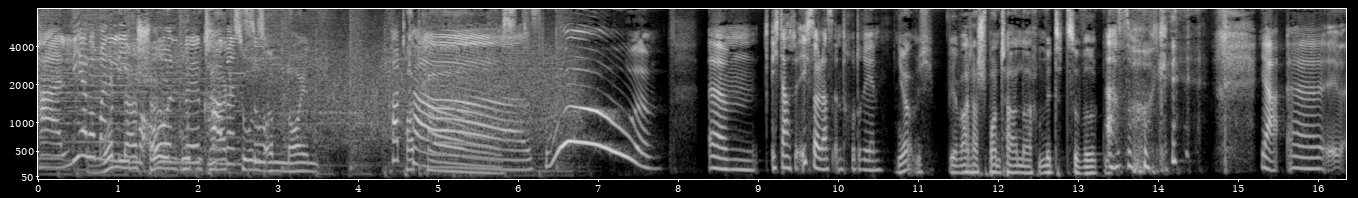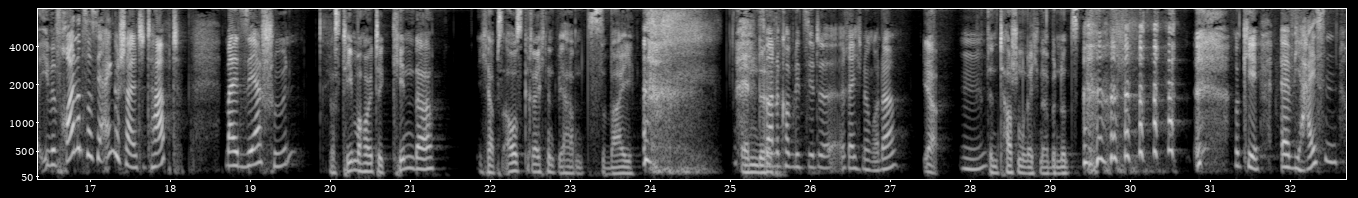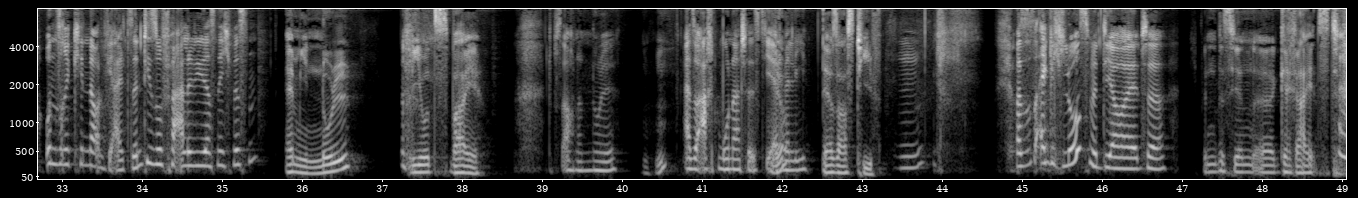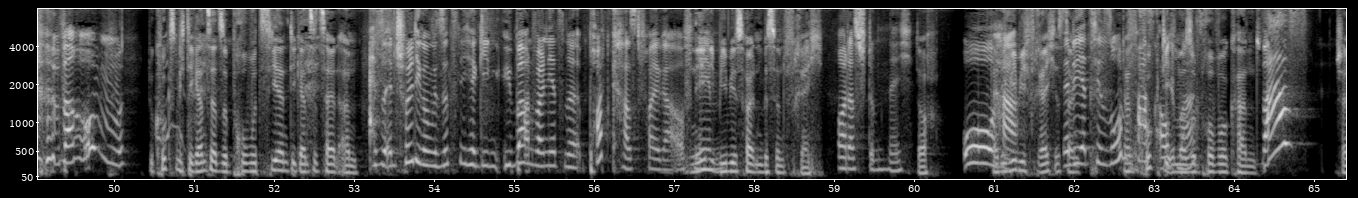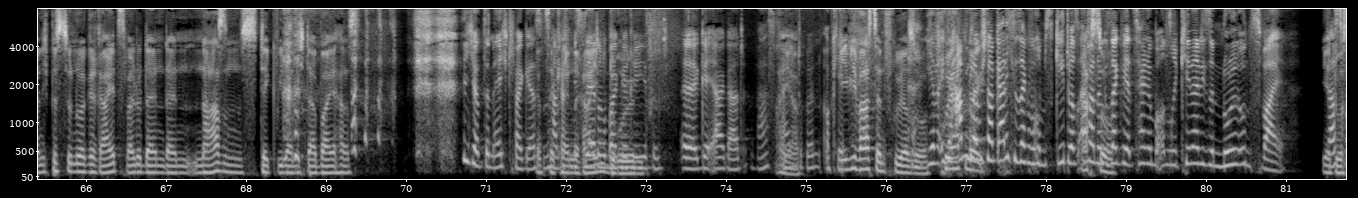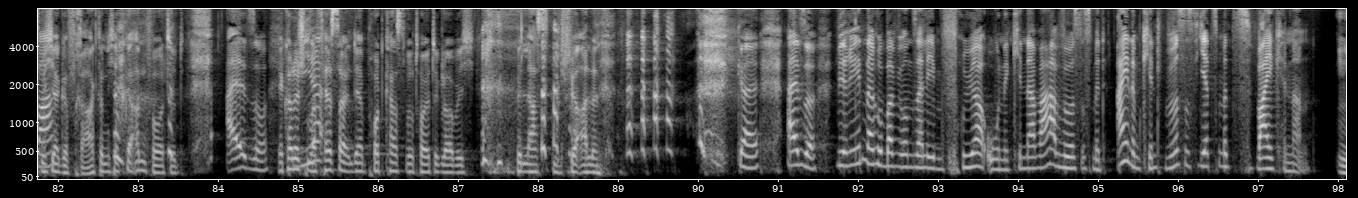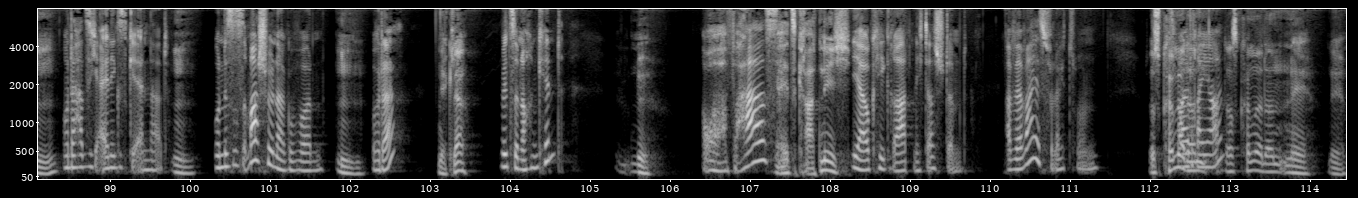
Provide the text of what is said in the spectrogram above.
Hallihallo meine Lieben Wunderschönen und guten willkommen Tag zu unserem neuen Podcast. Woo! Ähm, ich dachte, ich soll das Intro drehen. Ja, ich, wir waren da spontan nach mitzuwirken. Ach so, okay. Ja, äh, wir freuen uns, dass ihr eingeschaltet habt. Mal sehr schön. Das Thema heute Kinder. Ich habe es ausgerechnet, wir haben zwei. Ende. Das war eine komplizierte Rechnung, oder? ja, Mhm. den Taschenrechner benutzt. Okay, äh, wie heißen unsere Kinder und wie alt sind die so für alle, die das nicht wissen? Emmy 0, Leo 2. Du bist auch eine Null. Also acht Monate ist die Mhm. Ja. Emily. Der saß tief. Was ist eigentlich los mit dir heute? Ich bin ein bisschen äh, gereizt. Warum? Du guckst mich die ganze Zeit so provozierend die ganze Zeit an. Also Entschuldigung, wir sitzen hier gegenüber und wollen jetzt eine Podcast-Folge Nee, die aufnehmen. Bibi ist heute ein bisschen frech. oh, das stimmt nicht. Doch. Oha. Wenn die Bibi frech ist, Wenn dann, du jetzt hier so ein dann Fass guckt die immer so aufmachst. provokant. Was? Wahrscheinlich bist du nur gereizt, weil du deinen deinen Nasenstick wieder nicht dabei hast. Ich habe den echt vergessen. Habe ich mich sehr drüber geredet, äh, geärgert. Was? Ah, ja. Okay. Wie, wie war es denn früher so? ja, früher wir haben, glaube ich, noch gar nicht gesagt, worum es geht. Du hast einfach Ach nur so. gesagt, wir erzählen über unsere Kinder, die sind 0 und 2. ja, das du hast war- mich ja gefragt und ich habe geantwortet. Also. Ihr könnt euch schon wir- mal festhalten, der Podcast wird heute, glaube ich, belastend für alle. Geil. Also, wir reden darüber, wie unser Leben früher ohne Kinder war, versus mit einem Kind, versus jetzt mit zwei Kindern. Mhm. Und da hat sich einiges geändert. Mhm. Und es ist immer schöner geworden, Mhm. oder? Ja, klar. Willst du noch ein Kind? Nö. Oh, was? Ja, jetzt gerade nicht. Ja, okay, gerade nicht, das stimmt. Aber wer weiß, vielleicht so ein. Das können Zwei, wir drei dann. Jahren? Das können wir dann. Nee, nee.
